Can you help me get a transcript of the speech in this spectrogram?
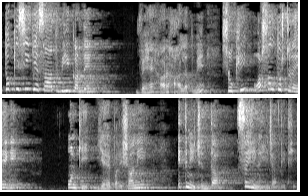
तो किसी के साथ भी कर दें। वह हर हालत में सुखी और संतुष्ट रहेगी। उनकी यह परेशानी इतनी चिंता सही नहीं जाती थी।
